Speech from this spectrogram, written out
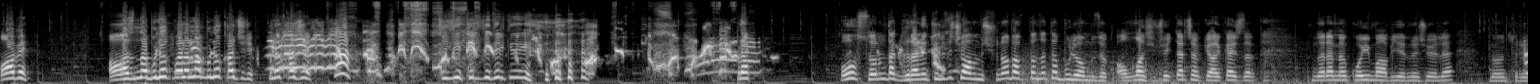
Abi. Ağzında blok var lan blok kaçırıyor. Blok kaçırıyor. Ha! Tilki tilki tilki. tilki. Bırak. Oh sonunda granitimizi çalmış. Şuna bak lan zaten bloğumuz yok. Allah şimşekler çakıyor arkadaşlar. Bunları hemen koyayım abi yerine şöyle. Möntürü.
